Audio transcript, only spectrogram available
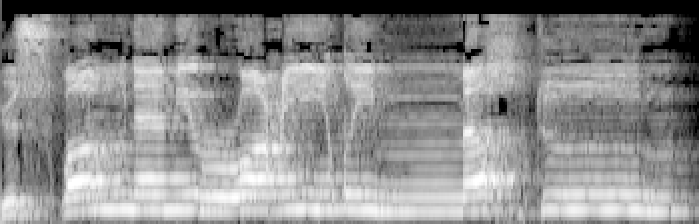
يسقون من رحيق مختوم.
